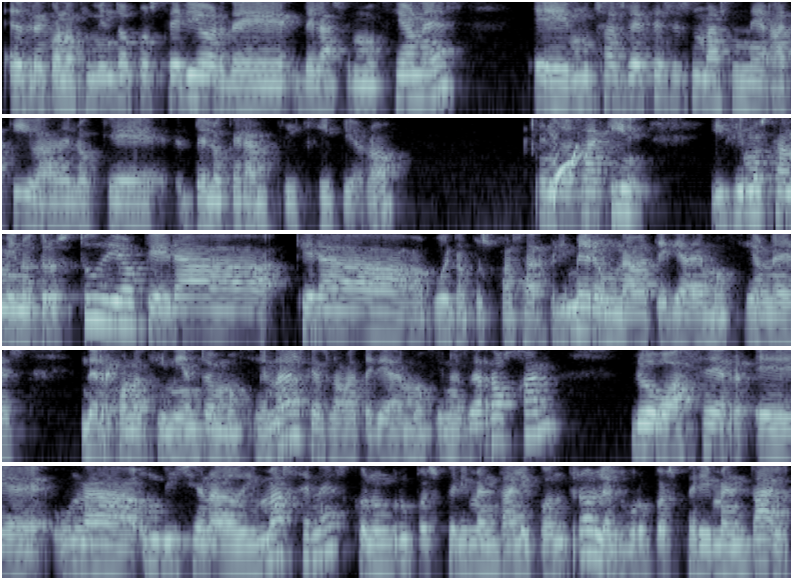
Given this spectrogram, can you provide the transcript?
el reconocimiento posterior de, las emociones eh, muchas veces es más negativa de lo que, de lo que era en principio, ¿no? Entonces aquí hicimos también otro estudio que era, que era bueno, pues pasar primero una batería de emociones de reconocimiento emocional, que es la batería de emociones de Rohan, luego hacer eh, un visionado de imágenes con un grupo experimental y control. El grupo experimental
